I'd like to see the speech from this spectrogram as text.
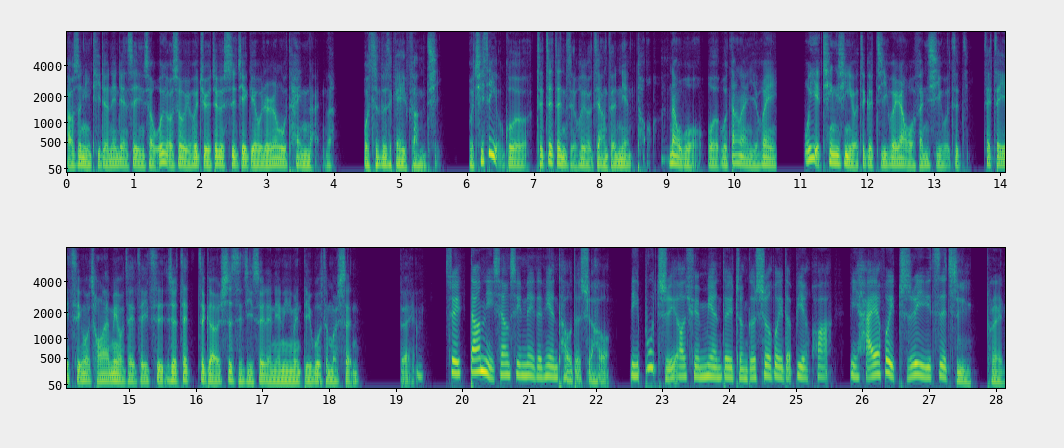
老师你提的那件事情的时候，我有时候也会觉得这个世界给我的任务太难了，我是不是可以放弃？我其实有过在这阵子会有这样的念头。那我我我当然也会，我也庆幸有这个机会让我分析我自己，在这一次，因为我从来没有在这一次就在这个四十几岁的年龄里面跌过这么深。对，所以当你相信那个念头的时候，你不只要去面对整个社会的变化，你还会质疑自己。嗯，对，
